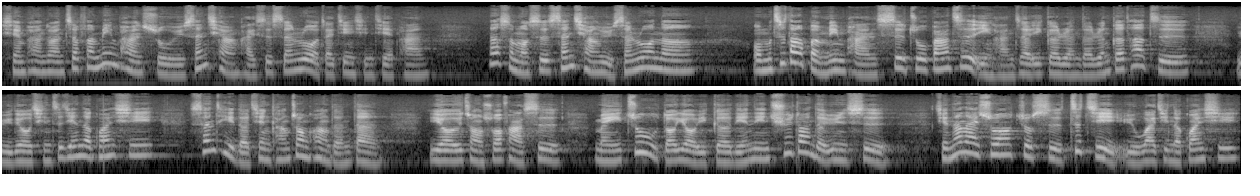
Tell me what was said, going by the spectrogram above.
先判断这份命盘属于身强还是身弱，再进行解盘。那什么是身强与身弱呢？我们知道，本命盘四柱八字隐含着一个人的人格特质，与六亲之间的关系、身体的健康状况等等。也有一种说法是，每一柱都有一个年龄区段的运势。简单来说，就是自己与外境的关系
